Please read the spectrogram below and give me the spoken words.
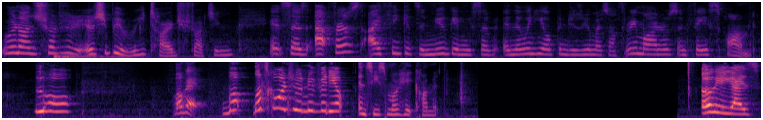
Renard Structure. It should be retard stretching. It says, at first I think it's a new gaming setup, and then when he opened his room, I saw three monitors and face palmed. Lol. Okay, well, let's go into a new video and see some more hate comments. Okay, guys,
